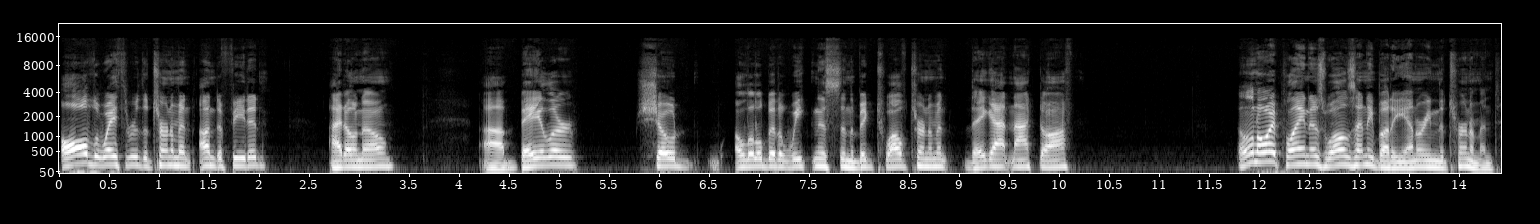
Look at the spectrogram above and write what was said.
all the way through the tournament undefeated, I don't know. Uh, Baylor showed a little bit of weakness in the Big 12 tournament. They got knocked off. Illinois playing as well as anybody entering the tournament.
